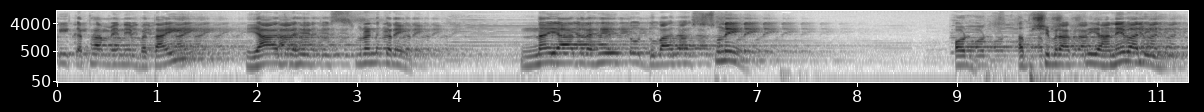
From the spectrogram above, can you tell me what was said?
की कथा मैंने बताई याद रहे तो स्मरण करें। न याद रहे तो दोबारा सुने। और अब शिवरात्रि आने वाली है।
